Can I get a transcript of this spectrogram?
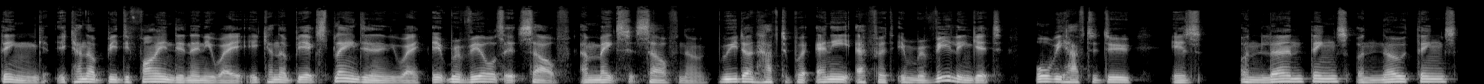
thing. It cannot be defined in any way. It cannot be explained in any way. It reveals itself and makes itself known. We don't have to put any effort in revealing it. All we have to do is unlearn things, unknow things,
